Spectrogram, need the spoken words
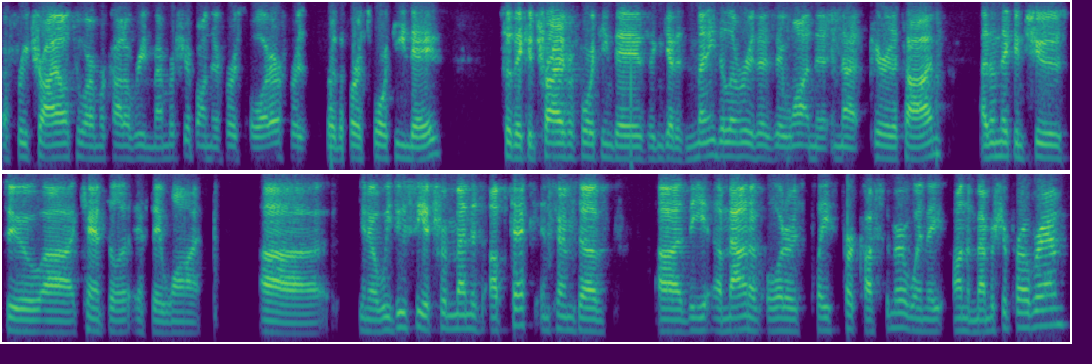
a free trial to our Mercato Green membership on their first order for, for the first 14 days. So they can try it for 14 days. They can get as many deliveries as they want in, in that period of time. And then they can choose to uh, cancel it if they want. Uh, you know, we do see a tremendous uptick in terms of uh, the amount of orders placed per customer when they on the membership program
